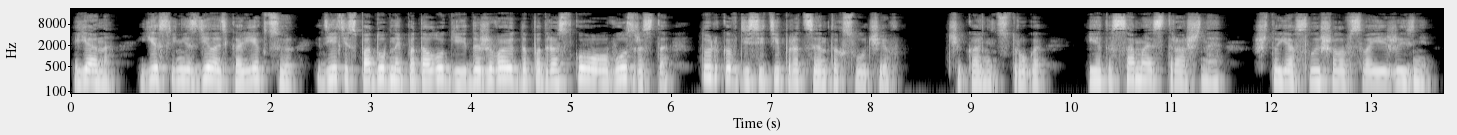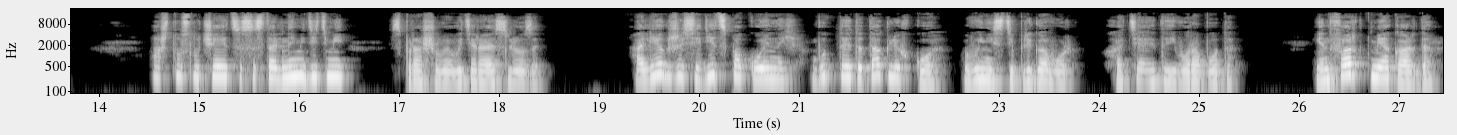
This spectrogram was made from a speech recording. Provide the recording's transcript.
Яна, если не сделать коррекцию, дети с подобной патологией доживают до подросткового возраста только в 10% случаев. Чеканит строго. И это самое страшное, что я слышала в своей жизни. «А что случается с остальными детьми?» спрашиваю, вытирая слезы. Олег же сидит спокойный, будто это так легко вынести приговор, хотя это его работа. Инфаркт миокарда,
